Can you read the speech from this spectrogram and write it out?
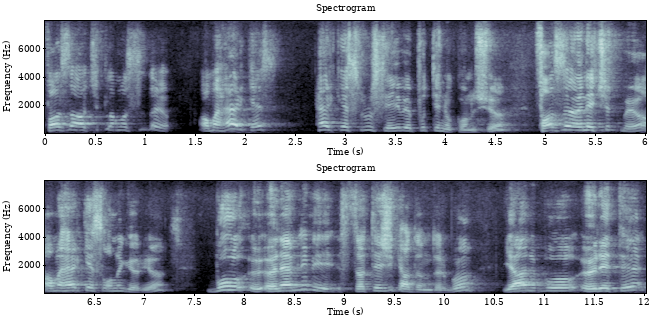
Fazla açıklaması da yok. Ama herkes herkes Rusya'yı ve Putin'i konuşuyor. Fazla öne çıkmıyor ama herkes onu görüyor. Bu e, önemli bir stratejik adımdır bu. Yani bu öğreti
